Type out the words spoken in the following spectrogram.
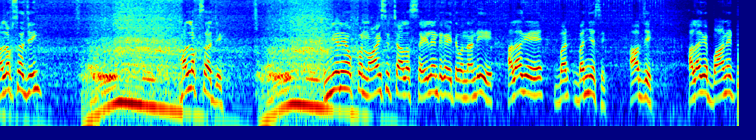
మళ్ళీ ఒకసారి చేయి. మళ్ళీ చేయి. ఇంజన్ యొక్క నాయిస్ చాలా సైలెంట్గా అయితే ఉందండి. అలాగే బంద్ బంద్ చేసి ఆఫ్ అలాగే బానెట్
